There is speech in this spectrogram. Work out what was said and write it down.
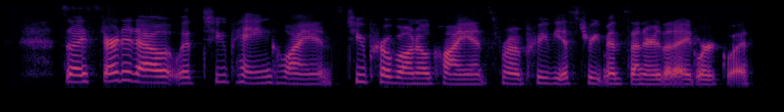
so I started out with two paying clients, two pro bono clients from a previous treatment center that I'd worked with.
